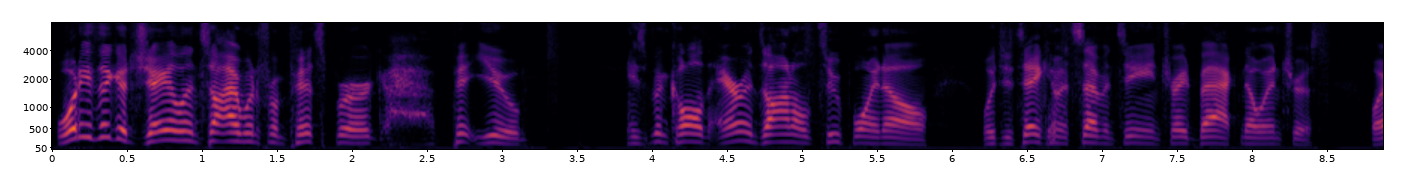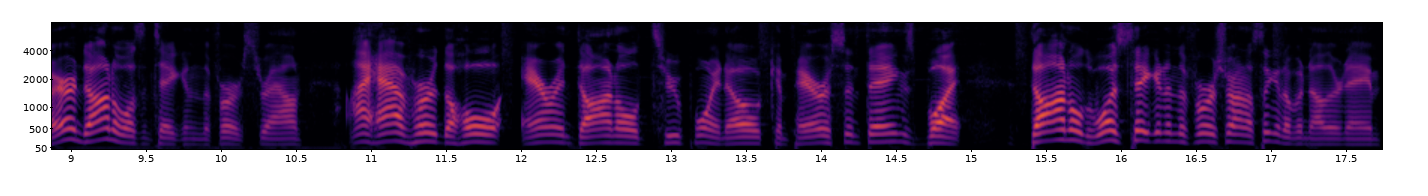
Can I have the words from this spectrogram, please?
What do you think of Jaylen Twyman from Pittsburgh? Pit U. He's been called Aaron Donald 2.0. Would you take him at 17? Trade back, no interest. Well, Aaron Donald wasn't taken in the first round. I have heard the whole Aaron Donald 2.0 comparison things, but Donald was taken in the first round. I was thinking of another name.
